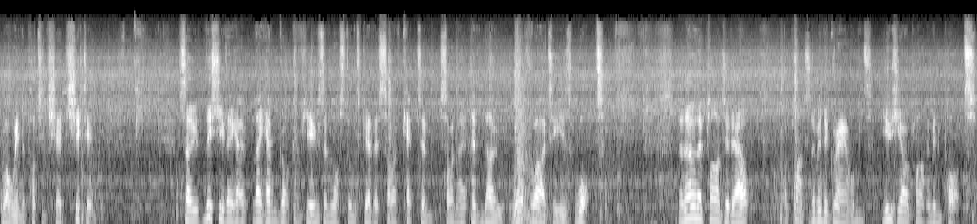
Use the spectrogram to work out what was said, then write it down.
while we're in the potted shed shitting. So this year they have they haven't got confused and lost altogether. So I've kept them so I know, and know what variety is what. And now they're planted out, I planted them in the ground. Usually I plant them in pots.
